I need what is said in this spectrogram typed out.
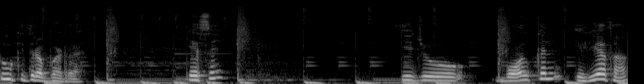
टू की तरफ़ बढ़ रहा है। कैसे? ये जो बॉल्कन एरिया था,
